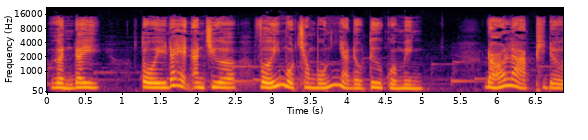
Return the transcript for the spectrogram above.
Gần đây, tôi đã hẹn ăn trưa với một trong bốn nhà đầu tư của mình. Đó là Peter,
